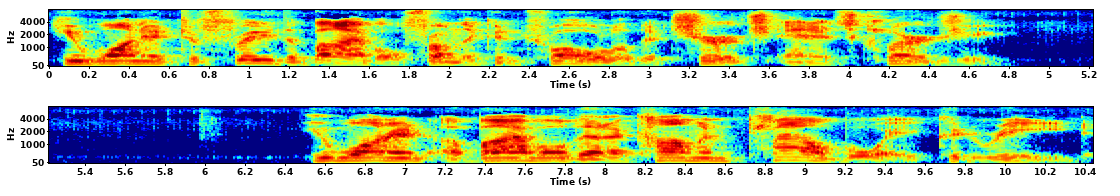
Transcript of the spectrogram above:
He wanted to free the Bible from the control of the church and its clergy. He wanted a Bible that a common plowboy could read.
